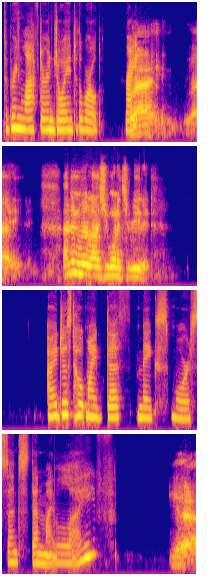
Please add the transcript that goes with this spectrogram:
to bring laughter and joy into the world, right? Right, right. I didn't realize you wanted to read it. I just hope my death makes more sense than my life. Yeah,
